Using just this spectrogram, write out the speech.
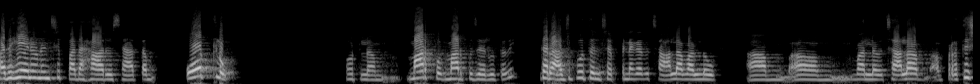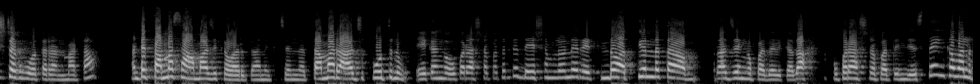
పదిహేను నుంచి పదహారు శాతం ఓట్లు అట్లా మార్పు మార్పు జరుగుతుంది. ఇంకా రాజపూతులు చెప్పిన కదా చాలా వాళ్ళు వాళ్ళు చాలా ప్రతిష్టకు పోతారనమాట అంటే తమ సామాజిక వర్గానికి చెందిన తమ రాజపూతును ఏకంగా ఉపరాష్ట్రపతి అంటే దేశంలోనే రెండో అత్యున్నత రాజ్యాంగ పదవి కదా. ఉపరాష్ట్రపతిని చేస్తే ఇంకా వాళ్ళు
